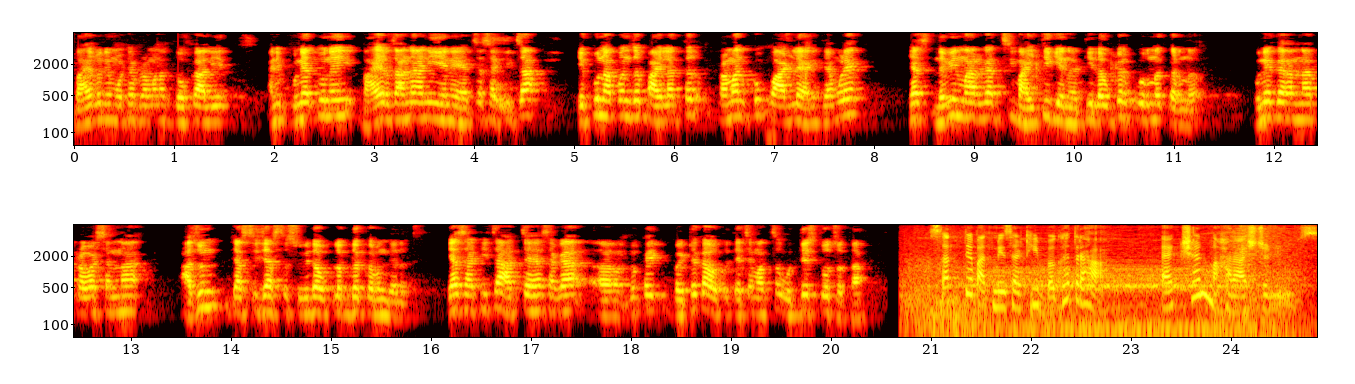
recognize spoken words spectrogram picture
बाहेरून मोठ्या प्रमाणात लोक आली आणि पुण्यातूनही बाहेर जाणं आणि येणं याच्यासाठीचा एकूण आपण जर पाहिला तर प्रमाण खूप वाढलंय आणि त्यामुळे या नवीन मार्गाची माहिती घेणं ती लवकर पूर्ण करणं पुणेकरांना प्रवाशांना अजून जास्तीत जास्त सुविधा उपलब्ध करून देणं. यासाठीचा आजच्या ह्या सगळ्या जो काही बैठका होतो त्याच्या मागचा उद्देश तोच होता. सत्य बातमीसाठी बघत रहा ॲक्शन महाराष्ट्र न्यूज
